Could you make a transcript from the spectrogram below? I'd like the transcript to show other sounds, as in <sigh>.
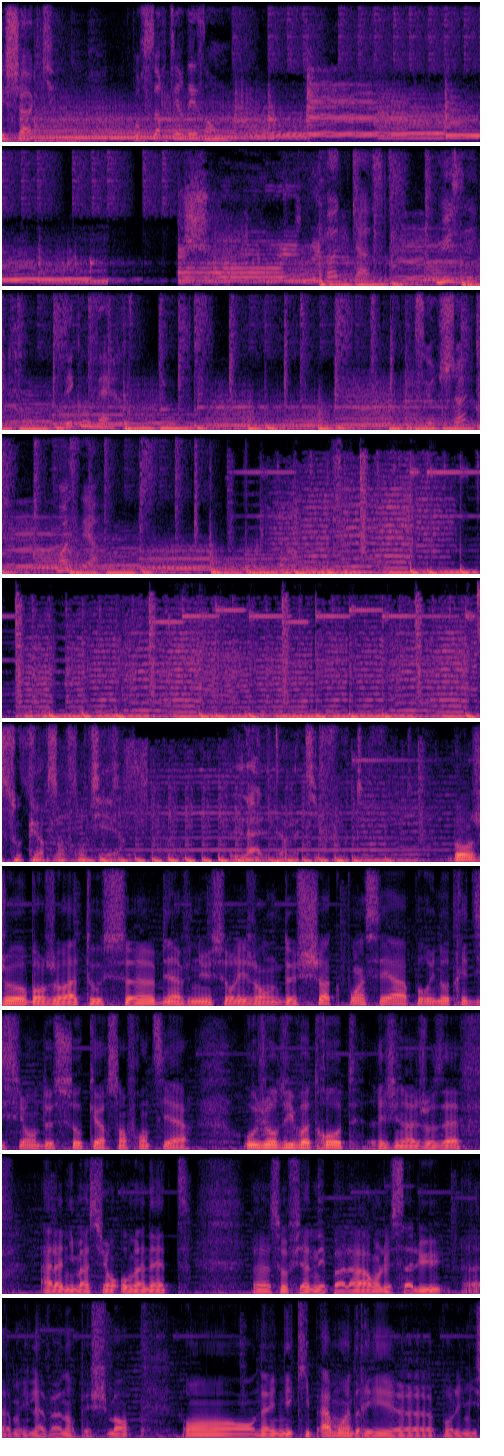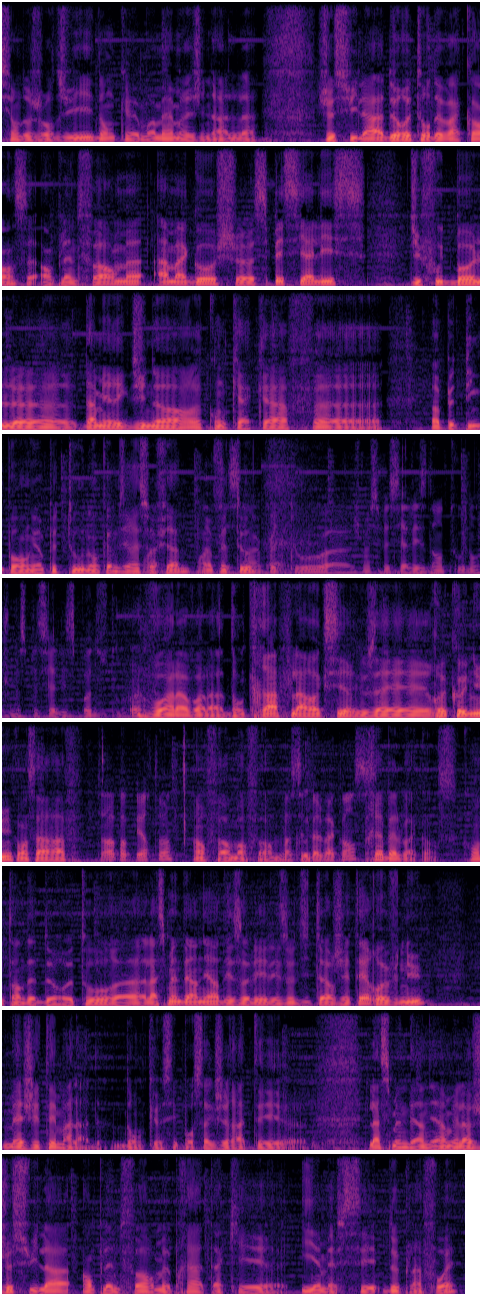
Écoutez Choc pour sortir des ondes. Podcast, musique, découverte. Sur choc.ca. Soccer sans frontières, l'alternative. Bonjour, bonjour à tous. euh, bienvenue sur les jambes de choc.ca pour une autre édition de Soccer sans frontières. Aujourd'hui, votre hôte, Réginald Joseph, à l'animation aux manettes. Euh, Sofiane n'est pas là, on le salue. Euh, il avait un empêchement. On, on a une équipe amoindrie pour l'émission d'aujourd'hui. Donc, moi-même, Réginald, je suis là, de retour de vacances, en pleine forme. À ma gauche, spécialiste du football euh, d'Amérique du Nord, euh, CONCACAF, euh, un peu de ping-pong, un peu de tout, non Comme dirait Sofiane? Ouais, Un peu ça, tout? Un peu de tout. Euh, je me spécialise dans tout, donc je me spécialise pas du tout. Voilà, voilà. Donc, Raph Laroxir, vous avez reconnu. Comment ça, Raph? Ça va pas pire, toi? En forme, en forme. Passé de belles vacances? Très belles vacances. Content d'être de retour. La semaine dernière, désolé les auditeurs, j'étais revenu, mais j'étais malade. Donc euh, c'est pour ça que j'ai raté euh, la semaine dernière. Mais là, je suis là, en pleine forme, prêt à attaquer euh, IMFC de plein fouet.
